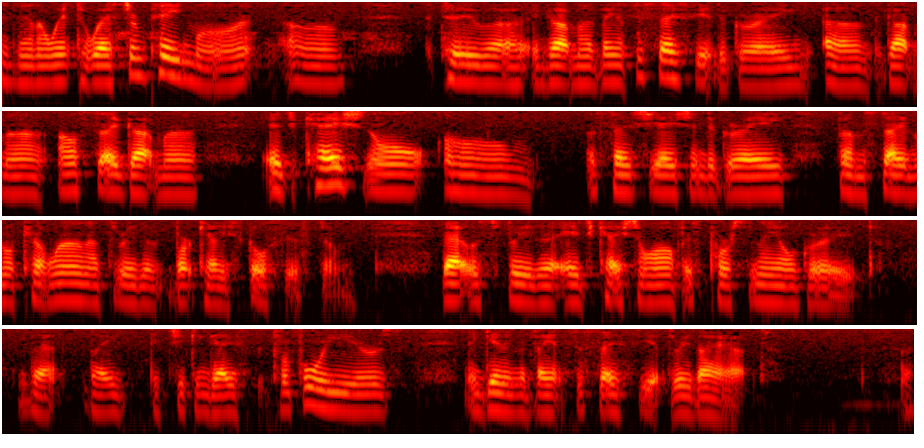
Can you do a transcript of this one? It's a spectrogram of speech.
And then I went to Western Piedmont uh, to uh, and got my advanced associate degree. Uh, got my also got my educational um, association degree from the state of North Carolina through the Burke County School System. That was through the Educational Office Personnel Group that they that you can go for four years and get an advanced associate through that. So,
